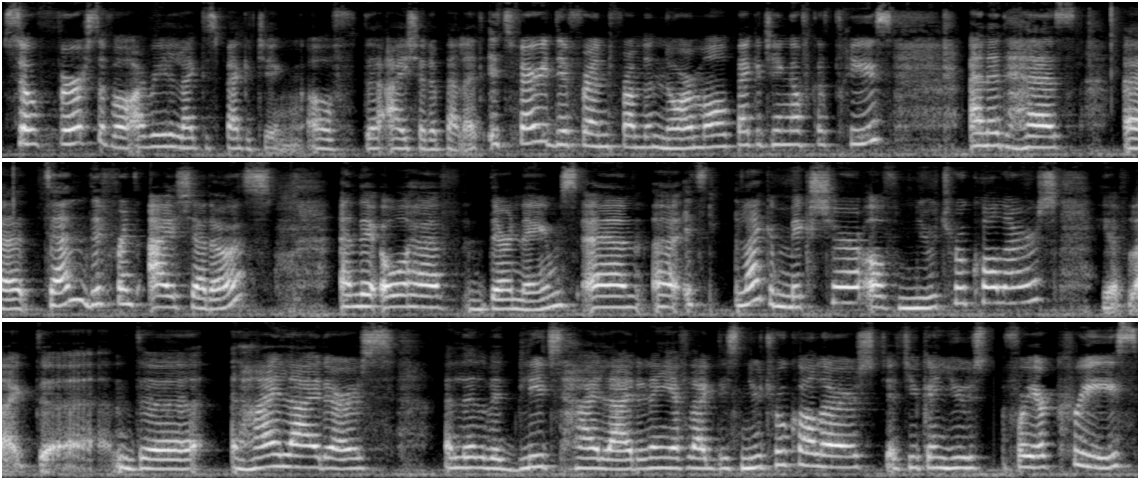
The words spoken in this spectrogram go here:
So first of all, I really like this packaging of the eyeshadow palette. It's very different from the normal packaging of Catrice and it has uh, 10 different eyeshadows. And they all have their names. And uh, it's like a mixture of neutral colors. You have like the the highlighters a little bit bleached highlighter. Then you have like these neutral colors that you can use for your crease.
